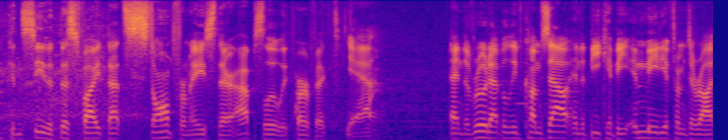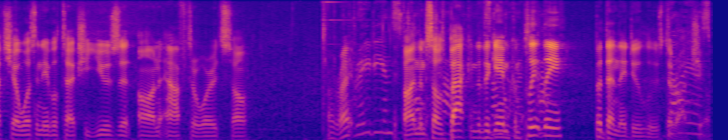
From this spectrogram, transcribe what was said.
You can see that this fight, that stomp from Ace there, absolutely perfect. Yeah. And the root, I believe, comes out, and the BKB immediate from Dyrachyo wasn't able to actually use it on afterwards, so... All right. They find themselves back into the game completely, attack. But then they do lose Dyrachyo. Dire's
